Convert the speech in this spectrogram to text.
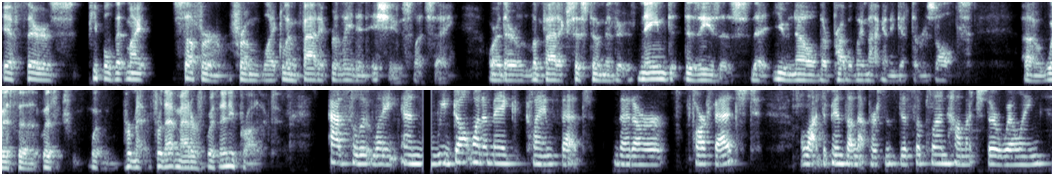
if there's people that might suffer from like lymphatic related issues, let's say or their lymphatic system, if they're named diseases that you know they're probably not going to get the results uh, with the with, with for that matter with any product. Absolutely, and we don't want to make claims that that are far fetched. A lot depends on that person's discipline, how much they're willing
